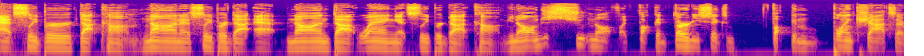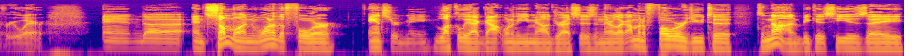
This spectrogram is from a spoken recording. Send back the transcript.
at sleeper.com, non at sleeper.app, non dot wang at sleeper.com. You know, I'm just shooting off like fucking 36 fucking blank shots everywhere. And uh and someone, one of the four answered me. Luckily I got one of the email addresses and they're like, I'm gonna forward you to to Non because he is a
